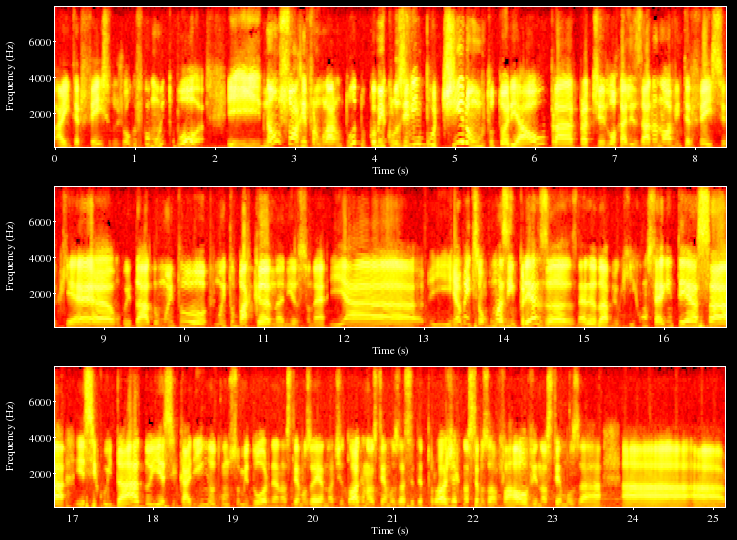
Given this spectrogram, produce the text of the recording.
a interface do jogo e ficou muito boa. E, e não só reformularam tudo, como inclusive embutiram um tutorial para te localizar na nova interface, que é um cuidado muito, muito bacana nisso, né? E, a, e realmente são algumas empresas, né, DW, que conseguem ter essa, esse cuidado e esse carinho do consumidor, né? Nós temos aí a Naughty Dog, nós temos a CD Projekt, nós temos a Valve, nós temos a, a, a,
